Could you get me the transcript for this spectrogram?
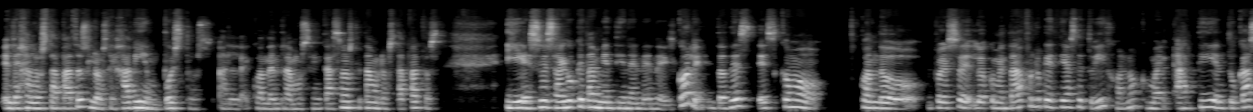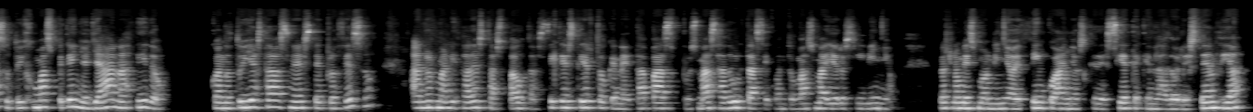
él deja los zapatos, los deja bien puestos. cuando entramos en casa nos quitamos los zapatos. Y eso es algo que también tienen en el cole. Entonces, es como cuando, pues lo comentaba por lo que decías de tu hijo, ¿no? Como a ti, en tu caso, tu hijo más pequeño ya ha nacido. Cuando tú ya estabas en este proceso, ha normalizado estas pautas. Sí que es cierto que en etapas pues, más adultas y cuanto más mayor es el niño, no es lo mismo un niño de 5 años que de 7 que en la adolescencia,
